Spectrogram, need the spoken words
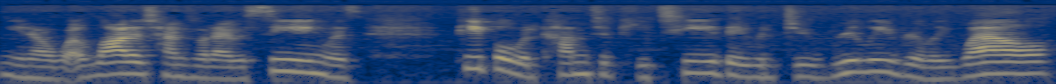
You know, a lot of times what I was seeing was people would come to PT, they would do really, really well.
